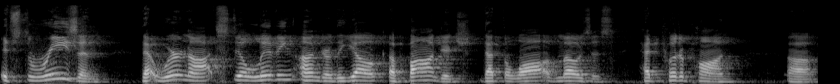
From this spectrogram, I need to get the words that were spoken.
It's the reason that we're not still living under the yoke of bondage that the law of Moses had put upon uh,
